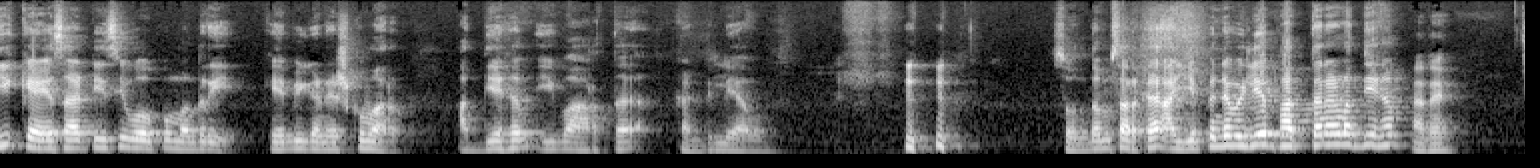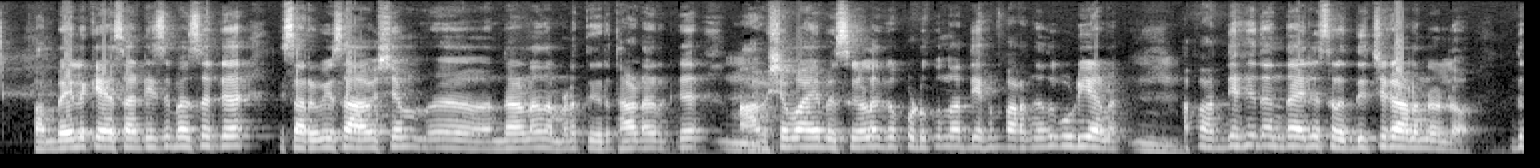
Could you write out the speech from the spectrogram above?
ഈ K S R T C വകുപ്പ് മന്ത്രി കെ ബി ഗണേഷ് കുമാർ അദ്ദേഹം ഈ വാർത്ത കണ്ടില്ലാവോ സ്വന്തം സർക്കാർ അയ്യപ്പന്റെ വലിയ ഭക്തനാണ് അദ്ദേഹം. അതെ. പമ്പയിൽ K S R T C ബസ്സൊക്കെ സർവീസ് ആവശ്യം എന്താണ് നമ്മുടെ തീർത്ഥാടകർക്ക് ആവശ്യമായ ബസ്സുകളൊക്കെ കൊടുക്കുന്ന അദ്ദേഹം പറഞ്ഞത് കൂടിയാണ്. അപ്പൊ അദ്ദേഹം ഇത് എന്തായാലും ശ്രദ്ധിച്ച് കാണണമല്ലോ. ഇത്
